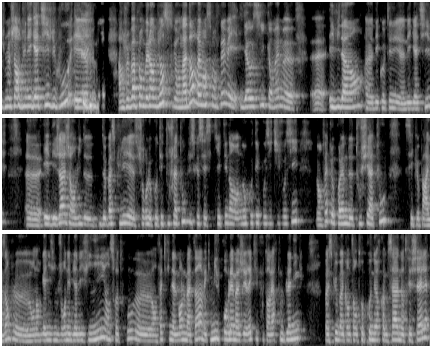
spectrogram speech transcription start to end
je me charge du négatif du coup. Et euh, alors je veux pas plomber l'ambiance parce qu'on adore vraiment ce qu'on fait, mais il y a aussi quand même euh, euh, évidemment des côtés négatifs. et déjà j'ai envie de, basculer sur le côté touche à tout puisque c'est ce qui était dans nos côtés positifs aussi. Mais en fait le problème de toucher à tout, c'est que par exemple on organise une journée bien définie, on se retrouve en fait finalement le matin avec mille problèmes à gérer qui foutent en l'air tout le planning parce que ben, quand tu es entrepreneur comme ça, à notre échelle,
